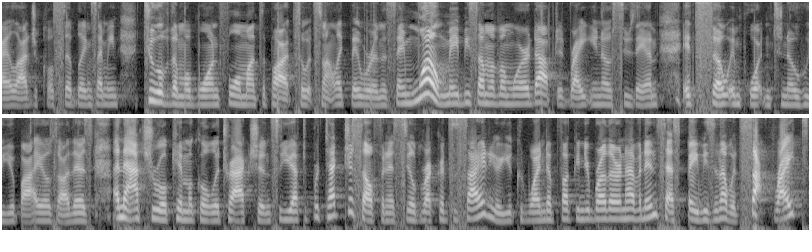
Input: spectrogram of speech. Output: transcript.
biological siblings. I mean, two of them were born four months apart, so it's not like they were in the same womb. Maybe some of them were adopted, right? You know, Suzanne, it's so important to know who your bios are. There's a natural chemical attraction, so you have to protect yourself in a sealed record society, or you could wind up fucking your brother and having incest babies, and that would suck, right?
